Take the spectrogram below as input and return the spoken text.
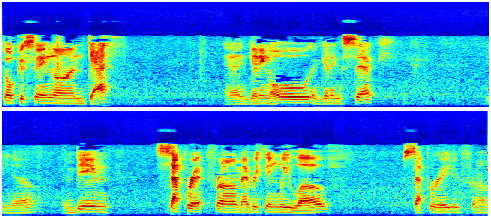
focusing on death and getting old and getting sick? You know, and being separate from everything we love separated from.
